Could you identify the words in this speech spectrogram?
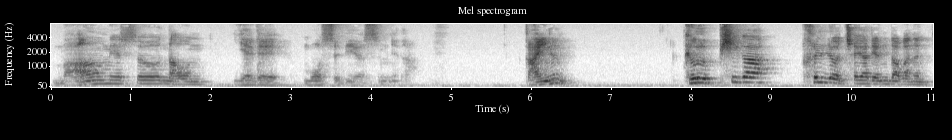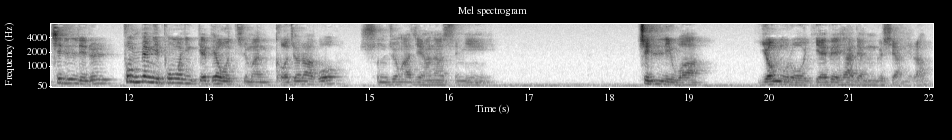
마음에서 나온 예배 모습이었습니다. 가인은 그 피가 흘려쳐야 된다고 하는 진리를 분명히 부모님께 배웠지만 거절하고 순종하지 않았으니 진리와 영으로 예배해야 되는 것이 아니라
